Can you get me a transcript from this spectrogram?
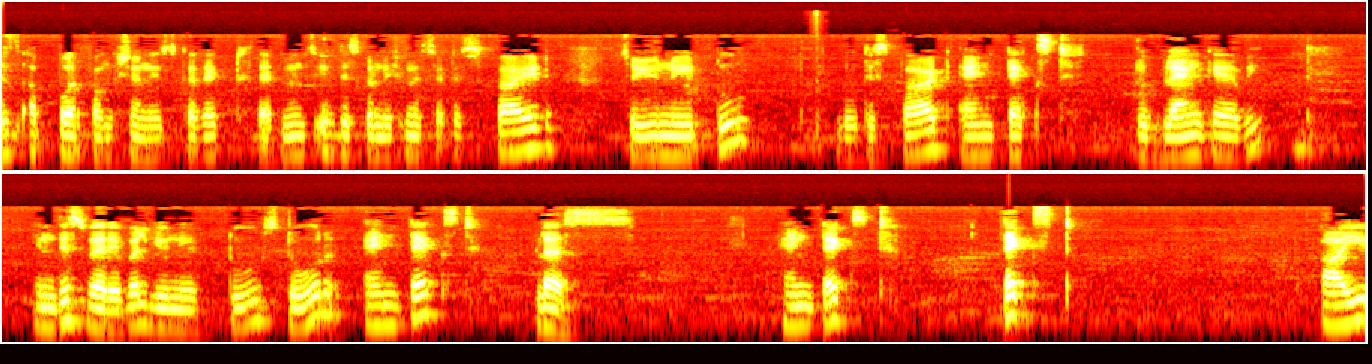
is upper function is correct that means if this condition is satisfied so you need to do this part and text to blank hai in this variable you need to store n text plus n text text i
